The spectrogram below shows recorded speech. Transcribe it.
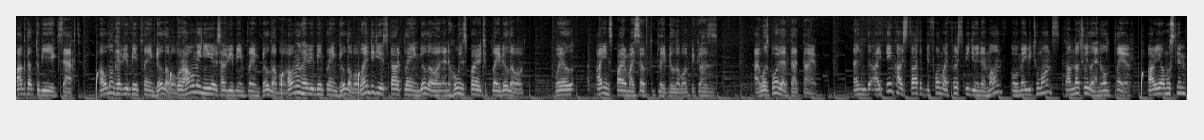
Baghdad to be exact. How long have you been playing Build-A-Boat? For how many years have you been playing Build-A-Boat? How long have you been playing Build-A-Boat? When did you start playing Build-A-Boat and who inspired you to play Build-A-Boat? Well, I inspired myself to play Build-A-Boat because I was bored at that time. And I think I started before my first video in a month or maybe two months. So I'm not really an old player. Are you a Muslim?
